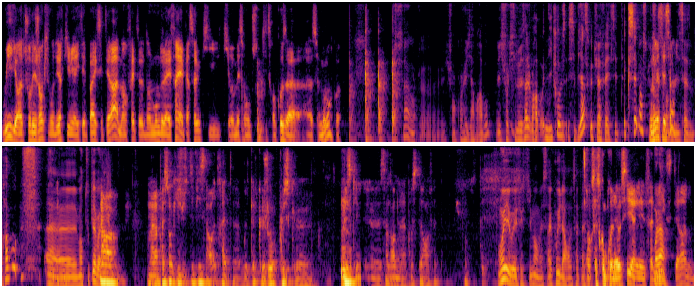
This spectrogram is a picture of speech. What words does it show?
oui, il y aura toujours des gens qui vont dire qu'il ne méritait pas, etc. Mais en fait, dans le monde de la F1, il n'y a personne qui, qui remet son, son titre en cause à, à un seul moment. Quoi. C'est ça, donc euh, il faut encore lui dire bravo. Il faut qu'il le sache. Bravo, Nico, c'est bien ce que tu as fait. C'est excellent ce que tu as fait en ça. 2016. Bravo. Euh, mais en tout cas, voilà. Non, on a l'impression qu'il justifie sa retraite euh, au bout de quelques jours, plus que plus qu'il le syndrome de l'imposteur, en fait. Oui, oui, effectivement. Mais c'est vrai que oui, la retraite a Donc ça se comprenait aussi, hein, il a une famille, Voilà. etc. Donc,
